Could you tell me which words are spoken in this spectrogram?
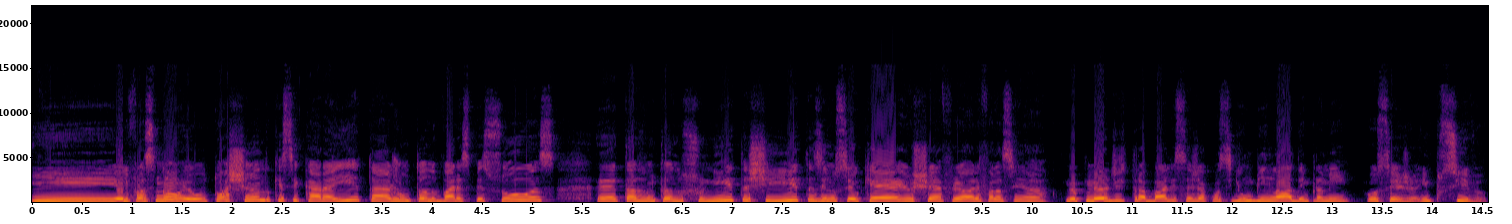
E ele fala assim: não, eu tô achando que esse cara aí tá juntando várias pessoas, é, tá juntando sunitas, xiitas e não sei o que. E o chefe olha e fala assim: ah, meu primeiro dia de trabalho você já conseguiu um Bin Laden para mim? Ou seja, impossível.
